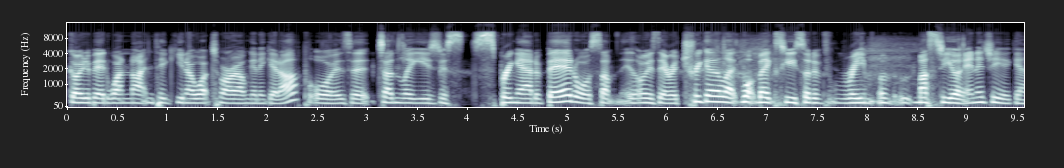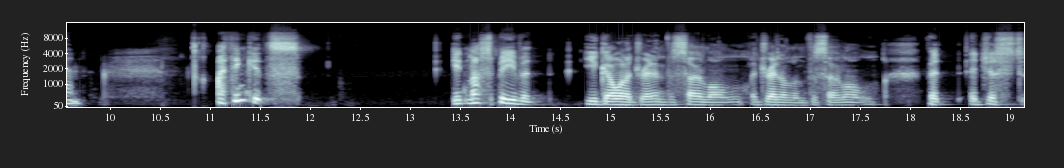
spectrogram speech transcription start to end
go to bed one night and think, you know what, tomorrow I'm going to get up, or is it suddenly you just spring out of bed, or something, or is there a trigger? Like, what makes you sort of re- uh, muster your energy again? I think it's it must be that you go on adrenaline for so long, adrenaline for so long, that it just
